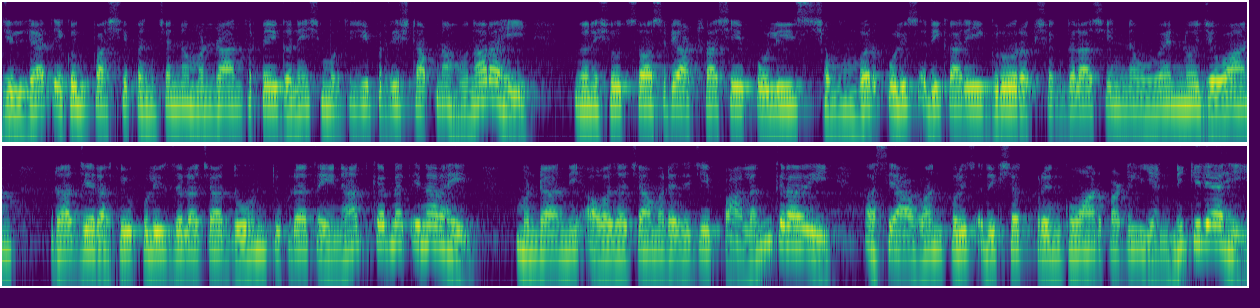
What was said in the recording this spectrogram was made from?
जिल्ह्यात एकूण पाचशे पंच्याण्णव मंडळांतर्फे गणेश मूर्तीची प्रतिष्ठापना होणार आहे. गणेशोत्सवासाठी अठराशे पोलीस शंभर पोलीस अधिकारी गृहरक्षक दलाचे नव्याण्णव जवान राज्य राखीव पोलीस दलाच्या दोन तुकड्या तैनात करण्यात येणार आहेत. मंडळांनी आवाजाच्या मर्यादेचे पालन करावे असे आवाहन पोलीस अधीक्षक प्रेमकुमार पाटील यांनी केले आहे.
